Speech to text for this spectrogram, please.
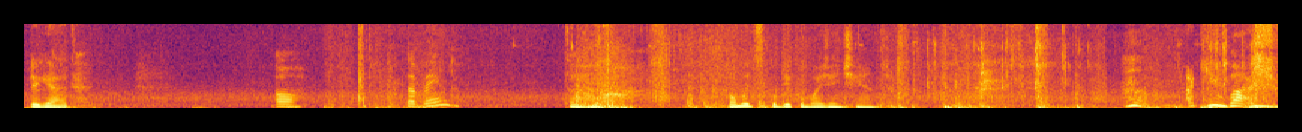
Obrigada. Ó, tá vendo? Tá. Vamos descobrir como a gente entra. Aqui embaixo.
